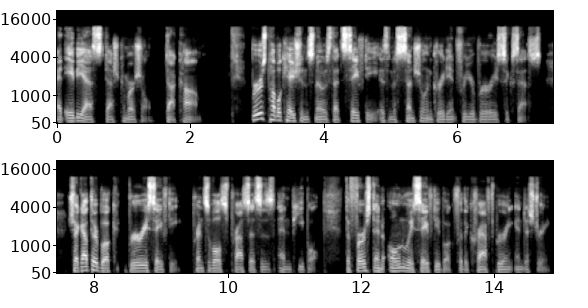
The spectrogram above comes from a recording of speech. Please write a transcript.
at abs commercial.com. Brewers Publications knows that safety is an essential ingredient for your brewery's success. Check out their book, Brewery Safety Principles, Processes, and People, the first and only safety book for the craft brewing industry.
